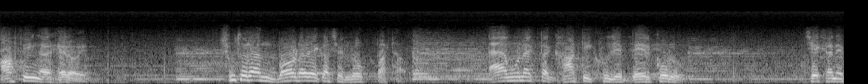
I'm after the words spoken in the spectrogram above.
আফিং আর হেরোইন। সুতরাং বর্ডারের কাছে লোক পাঠাও। এমন একটা ঘাঁটি খুঁজে বের করুক যেখানে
